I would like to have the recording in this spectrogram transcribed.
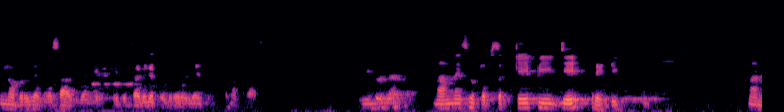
ಇನ್ನೊಬ್ಬರಿಗೆ ಮೋಸ ಆಗದಂಗೆ ಇದು ತಡೆಗಟ್ಟಿದ್ರೆ ಒಳ್ಳೆಯದು ಅಂತ ನಮ್ಮ ಆಸೆ ನನ್ನ ಹೆಸರು professor K P J Reddy. ನಾನು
